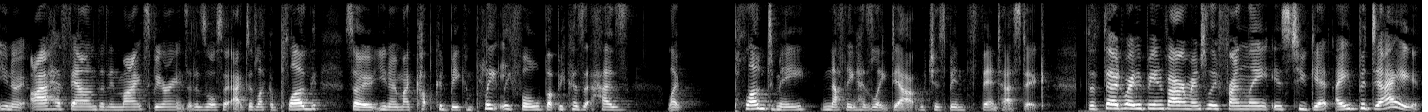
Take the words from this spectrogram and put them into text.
you know, I have found that in my experience, it has also acted like a plug. So, you know, my cup could be completely full, but because it has like plugged me, nothing has leaked out, which has been fantastic. The third way to be environmentally friendly is to get a bidet.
